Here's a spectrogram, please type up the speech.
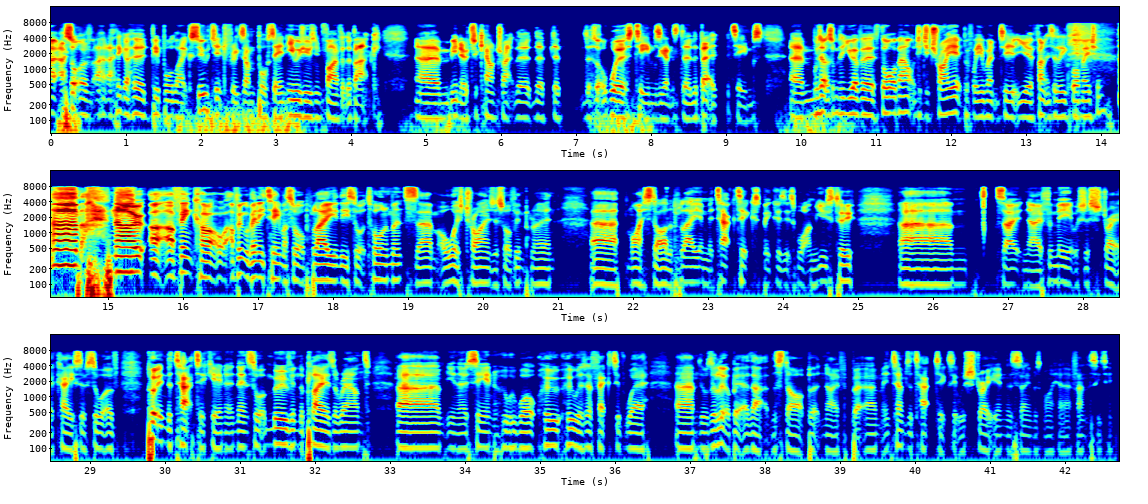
I, I sort of I I think I heard people like suited, for example, saying he was using five at the back, um, you know, to counteract the the, the the sort of worst teams against the, the better teams. Um, was that something you ever thought about? Did you try it before you went to your fantasy league formation? Um, no, I, I think I, I think with any team I sort of play these sort of tournaments, um, I always try and just sort of implement uh, my style of play and my tactics because it's what I'm used to. Um, so no, for me it was just straight a case of sort of putting the tactic in and then sort of moving the players around. Um, you know, seeing who wa- who who was effective where. Um, there was a little bit of that at the start, but no. But um, in terms of tactics, it was straight in the same as my uh, fantasy team.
